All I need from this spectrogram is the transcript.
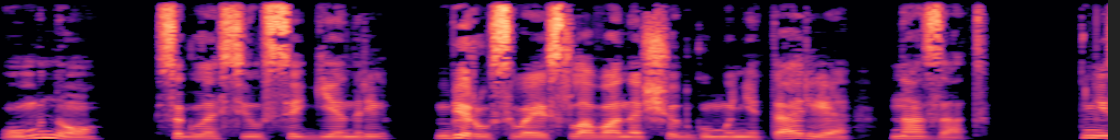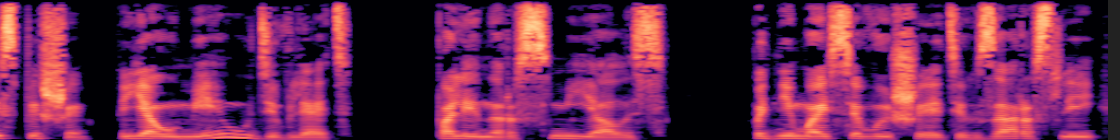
«Умно», — согласился Генри. «Беру свои слова насчет гуманитария назад». «Не спеши, я умею удивлять». Полина рассмеялась. «Поднимайся выше этих зарослей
